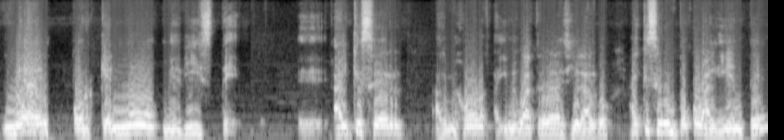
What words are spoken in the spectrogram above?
no es porque no me diste. Eh, hay que ser, a lo mejor, y me voy a atrever a decir algo, hay que ser un poco valiente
